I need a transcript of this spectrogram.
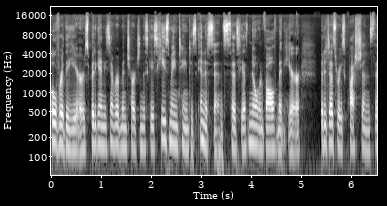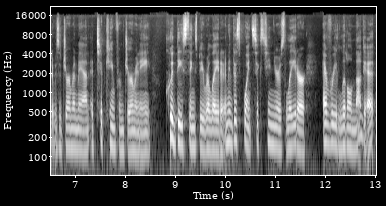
over the years. But again, he's never been charged in this case. He's maintained his innocence, says he has no involvement here. But it does raise questions that it was a German man. A tip came from Germany. Could these things be related? I mean, at this point, 16 years later, every little nugget,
